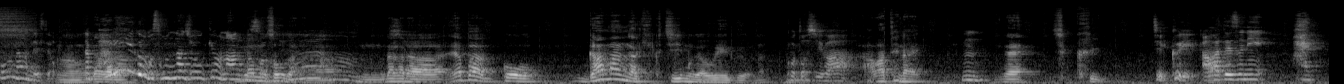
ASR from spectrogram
そうなんですよ、うんだからパ・リーグもそんな状況なんですよ、ね、まあまあそうだな、ううんんだからやっぱこう我慢が効くチームが上行くよな。今年は、慌てない。うん、ねじっくり。じっくり慌てずにはい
